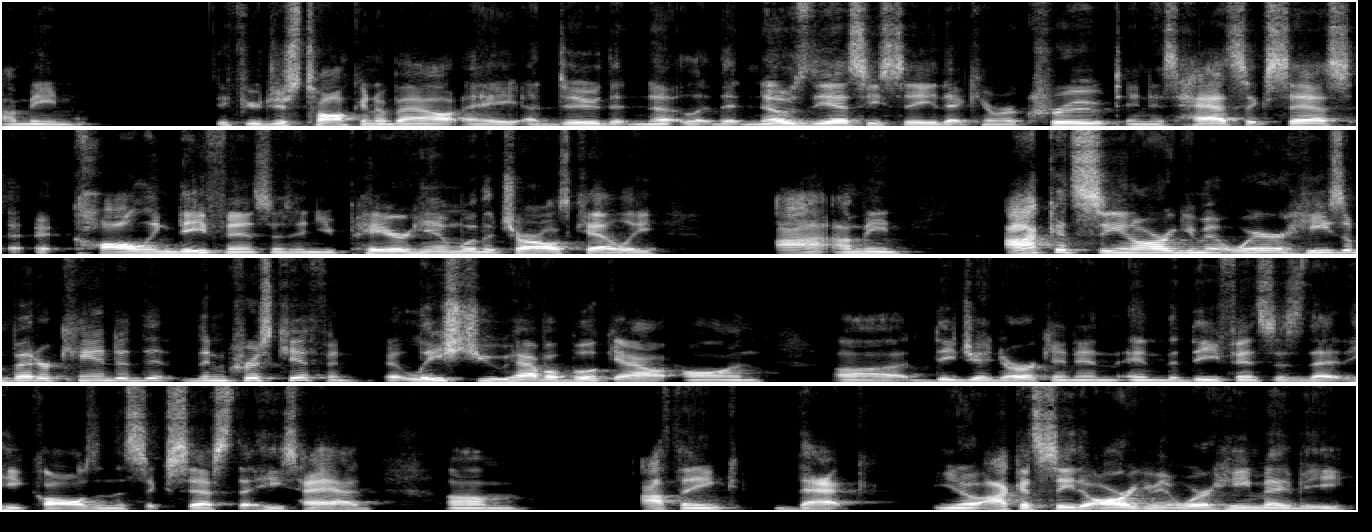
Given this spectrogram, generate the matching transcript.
I mean, if you're just talking about a, a dude that know, that knows the SEC that can recruit and has had success at calling defenses, and you pair him with a Charles Kelly, I, I mean, I could see an argument where he's a better candidate than Chris Kiffin. At least you have a book out on uh, DJ Durkin and and the defenses that he calls and the success that he's had. Um, I think that you know I could see the argument where he may be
